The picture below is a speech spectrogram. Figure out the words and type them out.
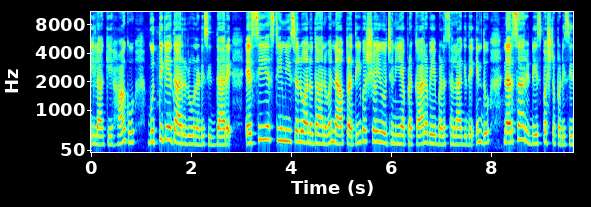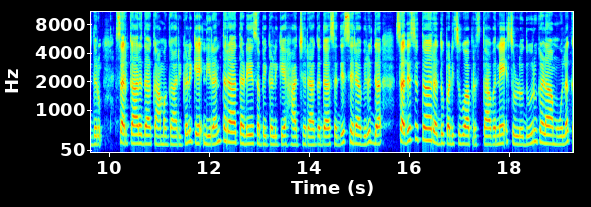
ಇಲಾಖೆ ಹಾಗೂ ಗುತ್ತಿಗೆದಾರರು ನಡೆಸಿದ್ದಾರೆ. ಎಸ್ಸಿ, ಎಸ್ಟಿ ಮೀಸಲು ಅನುದಾನವನ್ನು ಪ್ರತಿ ವರ್ಷ ಯೋಜನೆಯ ಪ್ರಕಾರವೇ ಬಳಸಲಾಗಿದೆ ಎಂದು ನರ್ಸಾರೆಡ್ಡಿ ಸ್ಪಷ್ಟಪಡಿಸಿದರು. ಸರ್ಕಾರದ ಕಾಮಗಾರಿಗಳಿಗೆ ನಿರಂತರ ತಡೆ ಸಭೆಗಳಿಗೆ ಹಾಜರಾಗದ ಸದಸ್ಯರ ವಿರುದ್ಧ ಸದಸ್ಯತ್ವ ರದ್ದುಪಡಿಸುವ ಪ್ರಸ್ತಾವನೆ ಸುಳ್ಳು ದೂರುಗಳ ಮೂಲಕ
